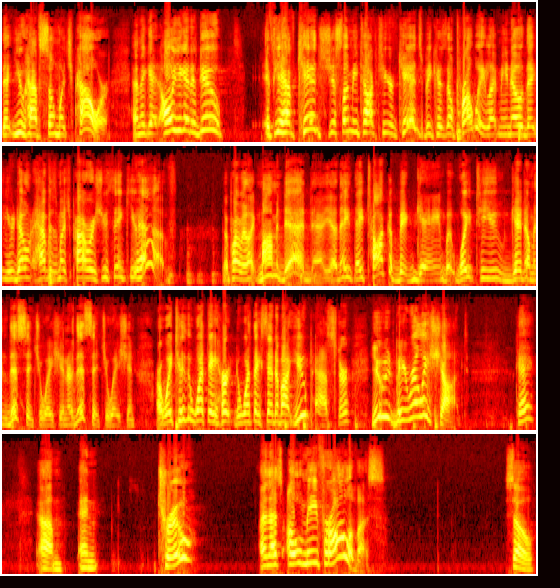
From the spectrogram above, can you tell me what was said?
that you have so much power. And all you got to do if you have kids, just let me talk to your kids because they'll probably let me know that you don't have as much power as you think you have. They're probably like, Mom and Dad, yeah, they, they talk a big game, but wait till you get them in this situation or this situation, or wait till the, what they heard, what they said about you, Pastor. You would be really shocked. Okay, um, and true, and that's oh me for all of us. So,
